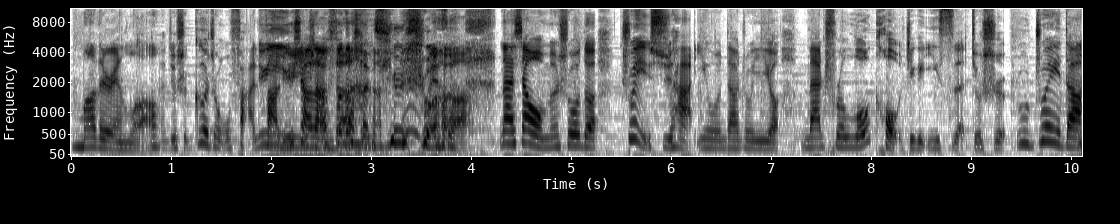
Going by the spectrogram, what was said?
，mother-in-law。那就是各种法律法律上的分得很清楚。那像我们说的赘婿哈，英文当中也有 matrilocal 这个意思，就是入赘的，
